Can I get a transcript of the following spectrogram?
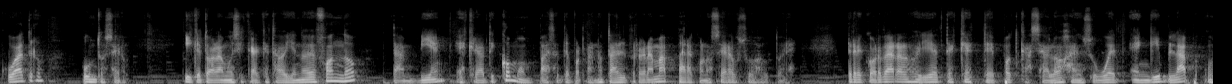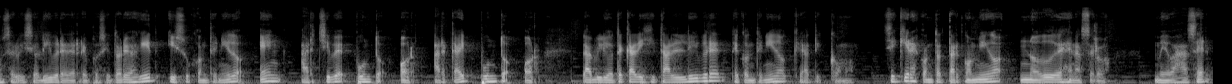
4.0 y que toda la música que estaba oyendo de fondo también es Creative Commons. Pásate por las notas del programa para conocer a sus autores. Recordar a los oyentes que este podcast se aloja en su web en GitLab, un servicio libre de repositorios Git, y su contenido en archive.org, archive.org, la biblioteca digital libre de contenido Creative Commons. Si quieres contactar conmigo, no dudes en hacerlo. Me vas a hacer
